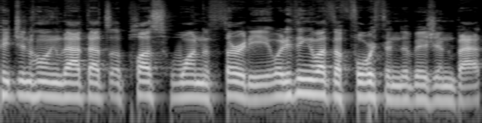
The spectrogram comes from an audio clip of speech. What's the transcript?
pigeonholing that. That's a plus 130. What do you think about the fourth in division bet?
